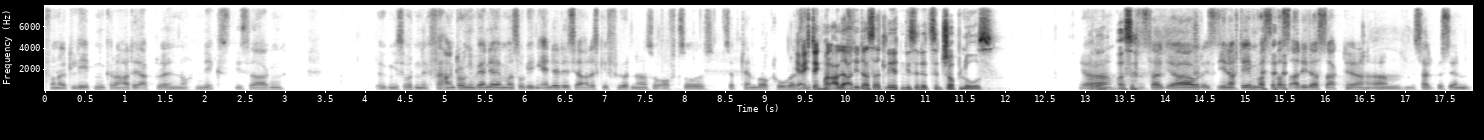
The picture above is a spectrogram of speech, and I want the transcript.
von Athleten gerade aktuell noch nichts, die sagen, irgendwie es wurden Verhandlungen werden ja immer so gegen Ende des Jahres geführt, ne? So oft so September, Oktober. Ja, ich denke mal, alle Adidas-Athleten, die sind jetzt den Job los. Ja, oder? Also- das ist halt, ja, oder ist je nachdem, was, was Adidas sagt, ja, ähm, ist halt ein bisschen,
